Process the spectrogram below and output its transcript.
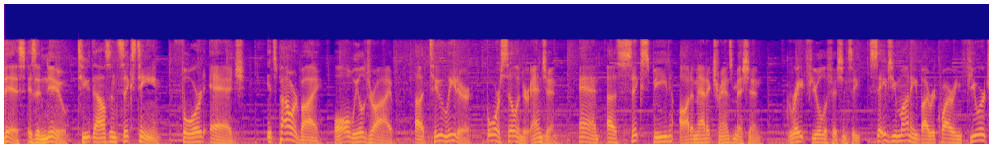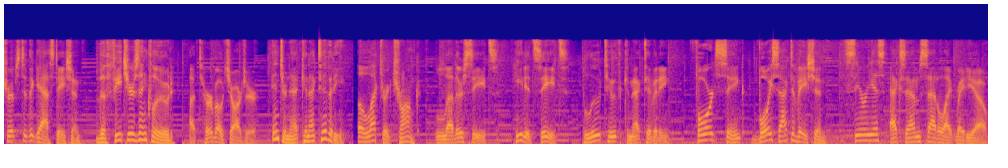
This is a new 2016 Ford Edge. It's powered by all-wheel drive, a 2-liter, 4-cylinder engine, and a 6-speed automatic transmission. Great fuel efficiency saves you money by requiring fewer trips to the gas station. The features include a turbocharger, internet connectivity, electric trunk, leather seats, heated seats, Bluetooth connectivity, Ford Sync voice activation, Sirius XM satellite radio,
